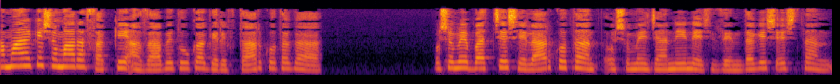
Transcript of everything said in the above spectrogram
ہمارے کے شمارا سکے عذاب تو کا گرفتار کو تگا۔ او شمی بچے شیلار کو تند، او شمی جانی نیش زندگی ششتند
